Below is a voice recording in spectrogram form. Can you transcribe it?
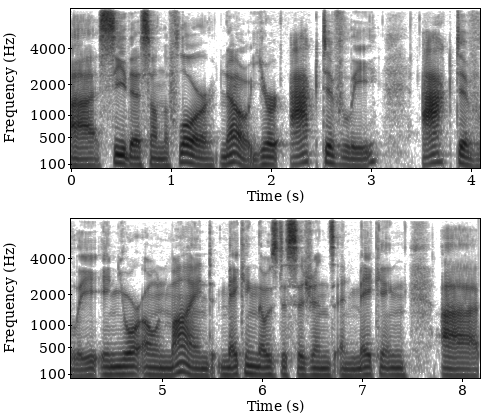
uh, see this on the floor no you're actively actively in your own mind making those decisions and making uh,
